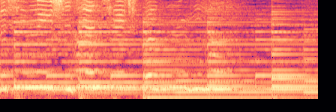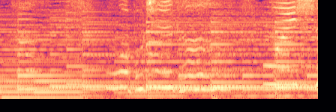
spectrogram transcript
我的心里是坚起尘泥，我不知道为什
